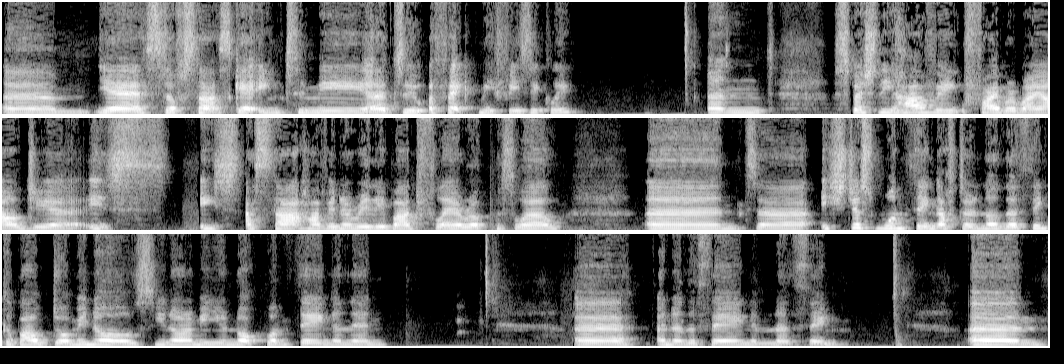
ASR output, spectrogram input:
Um, yeah, stuff starts getting to me uh, to affect me physically, and especially having fibromyalgia, it's I start having a really bad flare up as well and uh, it's just one thing after another. Think about dominoes, you know what I mean? You knock one thing and then uh, another thing and another thing. Um,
